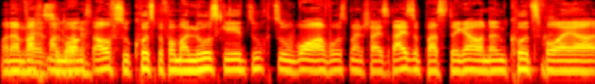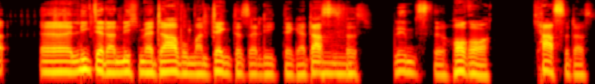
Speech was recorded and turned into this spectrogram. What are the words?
Und dann wacht ja, man morgens auf, so kurz bevor man losgeht, sucht so, boah, wo ist mein scheiß Reisepass, Digga? Und dann kurz vorher äh, liegt er dann nicht mehr da, wo man denkt, dass er liegt, Digga. Das mhm. ist das Schlimmste. Horror. Ich hasse das.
